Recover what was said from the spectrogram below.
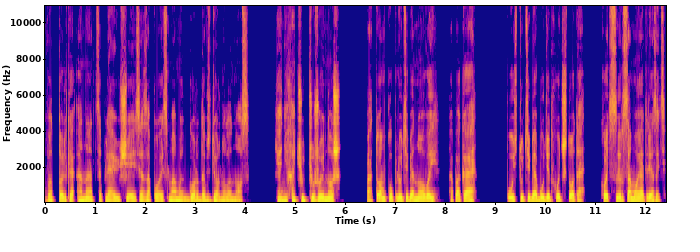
Вот только она, цепляющаяся за пояс мамы, гордо вздернула нос. «Я не хочу чужой нож. Потом куплю тебе новый, а пока... Пусть у тебя будет хоть что-то, хоть сыр самой отрезать».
